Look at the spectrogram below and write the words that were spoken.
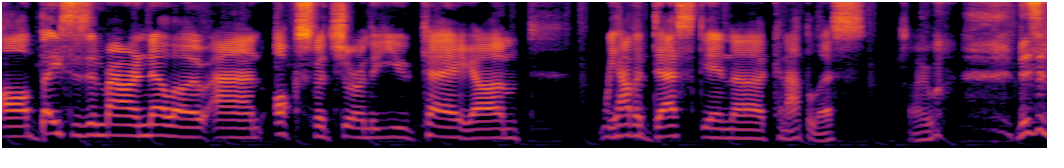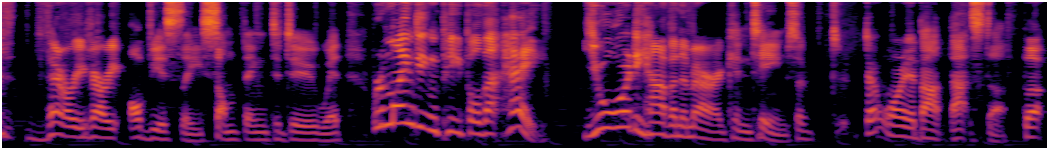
our bases in Maranello and Oxfordshire in the UK. Um, we have a desk in uh, Kannapolis. So this is very, very obviously something to do with reminding people that, hey, you already have an American team, so don't worry about that stuff. But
